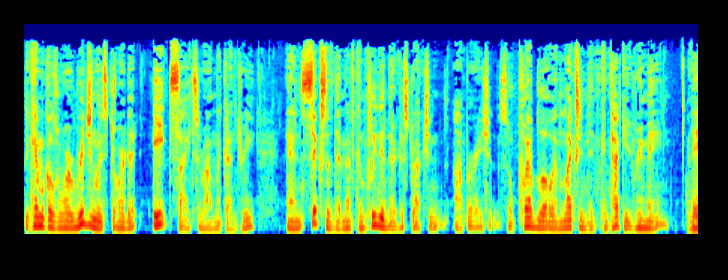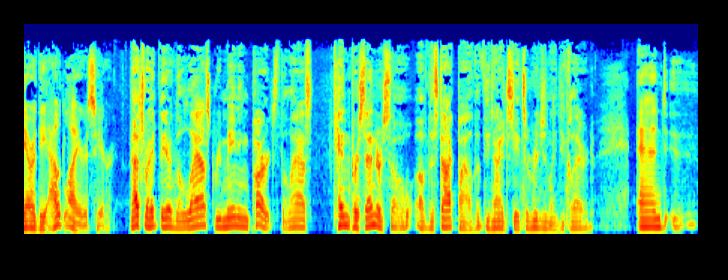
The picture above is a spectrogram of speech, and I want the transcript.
The chemicals were originally stored at eight sites around the country, and six of them have completed their destruction operations. So Pueblo and Lexington, Kentucky remain. They are the outliers here. That's right. They are the last remaining parts, the last 10% or so of the stockpile that the United States originally declared. And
